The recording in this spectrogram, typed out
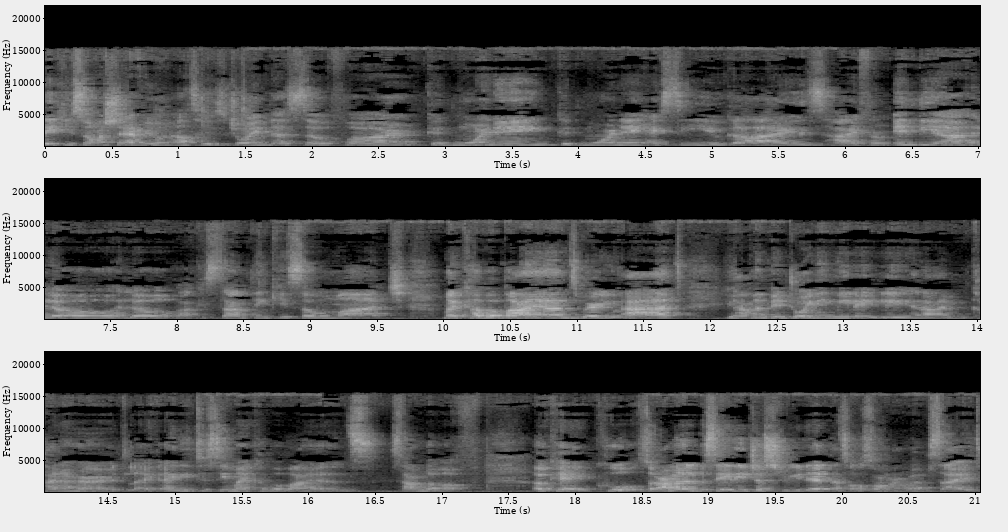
Thank you so much to everyone else who's joined us so far. Good morning. Good morning. I see you guys. Hi from India. Hello. Hello, Pakistan. Thank you so much. My kababayans, where you at? You haven't been joining me lately and I'm kind of hurt. Like, I need to see my kababayans. Sound off. Okay, cool. So Ahmad al-Basiri, just read it. That's also on our website.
